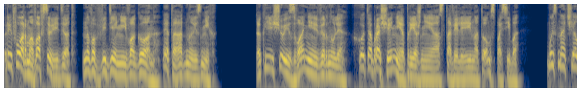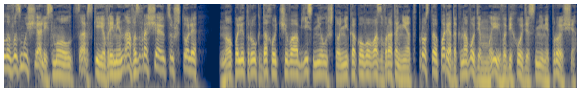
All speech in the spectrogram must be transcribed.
«Реформа вовсю идет, нововведений вагон — это одно из них. Так еще и звание вернули, хоть обращение прежнее оставили, и на том спасибо». Мы сначала возмущались, мол, царские времена возвращаются, что ли, но политрук доходчиво объяснил, что никакого возврата нет, просто порядок наводим, и в обиходе с ними проще.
